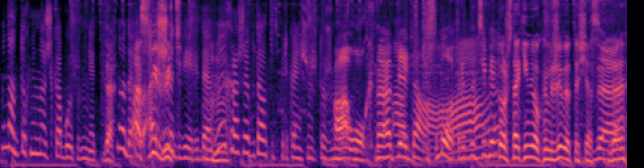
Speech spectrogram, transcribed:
Ну, надо только немножечко обои поменять. Да, Ну да, освежить. а, и двери, да. Ну и хорошо, и потолки теперь, конечно же, тоже А нужны. окна опять-таки да. смотрят на тебя. Тоже с такими окнами живет-то сейчас. Да.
